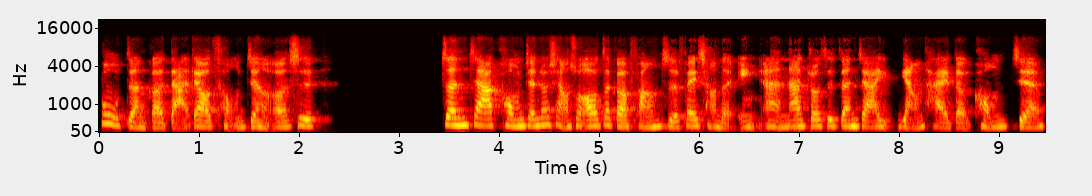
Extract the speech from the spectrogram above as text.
不整个打掉重建，而是增加空间。就想说，哦，这个房子非常的阴暗，那就是增加阳台的空间。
